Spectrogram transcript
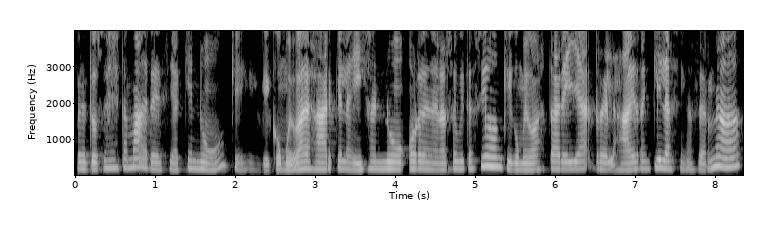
Pero entonces esta madre decía que no, que, que cómo iba a dejar que la hija no ordenara su habitación, que cómo iba a estar ella relajada y tranquila sin hacer nada.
